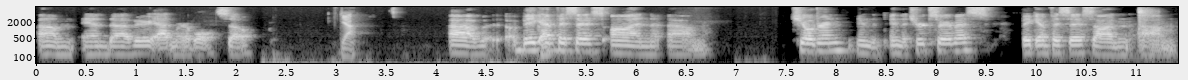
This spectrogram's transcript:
um, and uh, very admirable so Yeah. um, a big Cool. emphasis on um, children in in the church service big emphasis on um,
